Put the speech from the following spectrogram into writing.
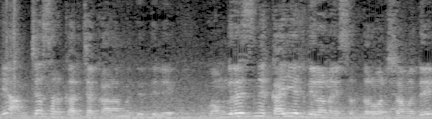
हे आमच्या सरकारच्या काळामध्ये दिले. काँग्रेसने काही एक दिलं नाही सत्तर वर्षामध्ये.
